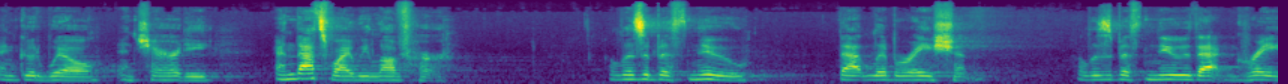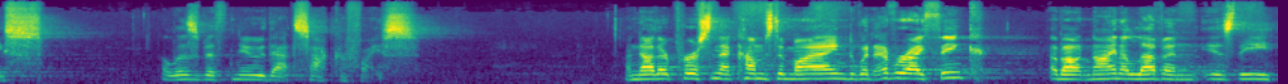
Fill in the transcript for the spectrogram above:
and goodwill and charity. And that's why we love her. Elizabeth knew that liberation. Elizabeth knew that grace. Elizabeth knew that sacrifice. Another person that comes to mind whenever I think about 9 11 is the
